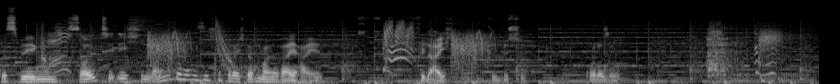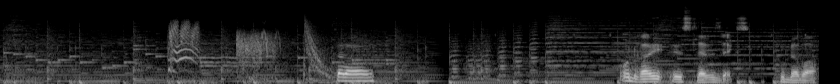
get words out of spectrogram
Deswegen sollte ich langsam aber sicher vielleicht auch mal Rai heilen. Vielleicht. So ein bisschen. Oder so. Tada! Und Rai ist Level 6. Wunderbar.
